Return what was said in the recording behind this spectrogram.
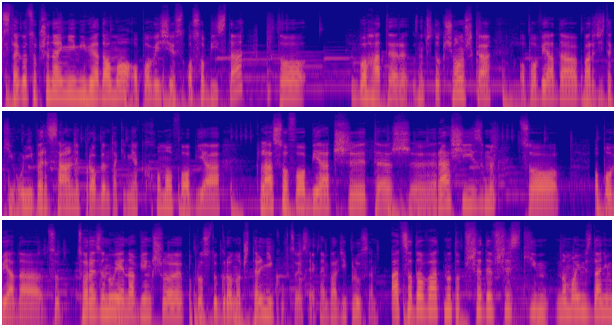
z tego co przynajmniej mi wiadomo, opowieść jest osobista, to bohater, znaczy to książka opowiada bardziej taki uniwersalny problem, takim jak homofobia, klasofobia, czy też e, rasizm, co opowiada, co, co rezonuje na większe po prostu grono czytelników, co jest jak najbardziej plusem. A co do wad, no to przede wszystkim, no moim zdaniem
